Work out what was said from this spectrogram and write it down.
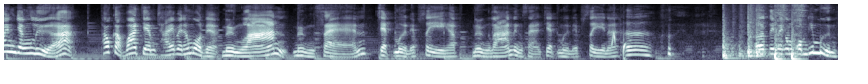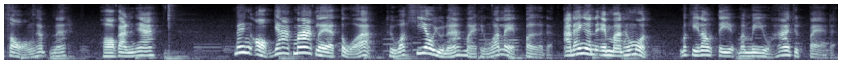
มันยังเหลือ เท่ากับว่าเจมใช้ไปทั้งหมดเนี่ย1ล้าน1แสน7หมื่น FC ครับ1ล้าน1แสน7หมื่น FC นะ เออ เออตีไปกลมๆที่หมื่นสองครับนะ พอกันใช่ไหมแม่งออกยากมากเลยอะตั๋ว ถือว่าเคี่ยวอยู่นะ หมายถึงว่าเลทเปิดอะอะได้เงิน M มาทั้งหมด เมื่อกี้เราตีมันมีอยู่ 5.8อะ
